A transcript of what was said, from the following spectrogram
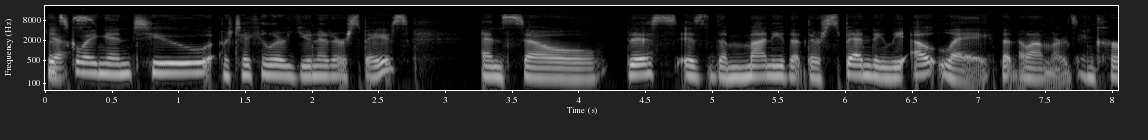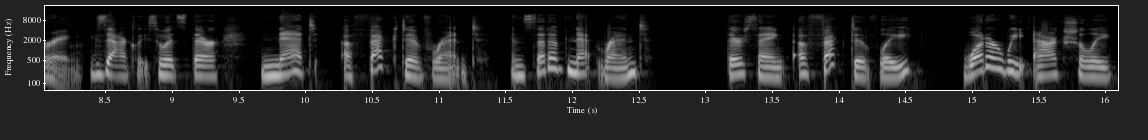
that's Yes. going into a particular unit or space. And so this is the money that they're spending, the outlay that the landlord's incurring. Exactly. So it's their net effective rent. Instead of net rent, they're saying effectively, what are we actually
